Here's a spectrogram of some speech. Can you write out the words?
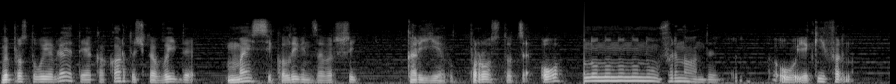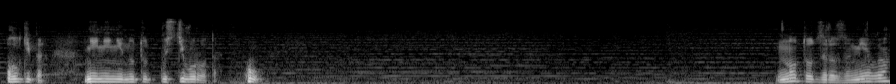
Ви просто уявляєте, яка карточка вийде Мессі, коли він завершить кар'єру. Просто це. О! Ну ну Фернанде. О, який Фернанде. Голкіпер. Ні, ні, ну тут пусті ворота. Ху. Ну тут зрозуміло.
